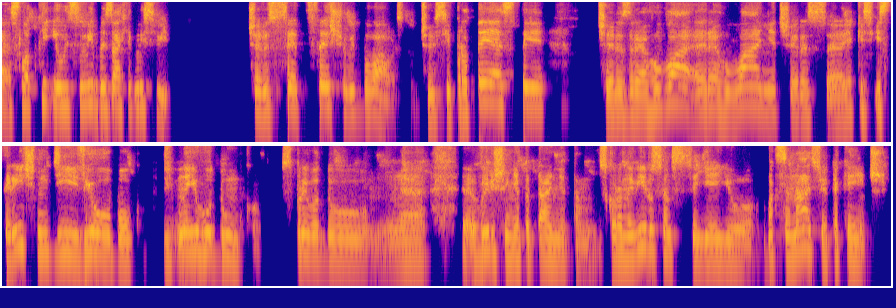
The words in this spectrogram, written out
е, слабкий і лицемірний західний світ через все це, що відбувалося, через всі протести через реагування, через е, якісь істеричні дії з його боку, на його думку. з приводу е, вирішення питання там з коронавірусом, з цією вакцинацією, таке інше.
